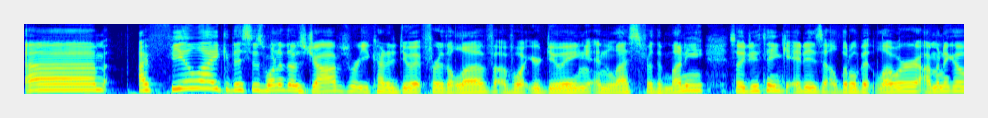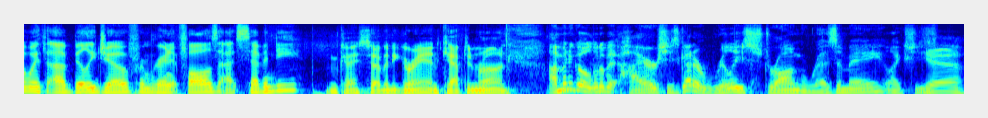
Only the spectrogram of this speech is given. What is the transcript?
Um, I feel like this is one of those jobs where you kind of do it for the love of what you're doing and less for the money. So I do think it is a little bit lower. I'm going to go with uh, Billy Joe from Granite Falls at 70. Okay, seventy grand, Captain Ron. I'm gonna go a little bit higher. She's got a really strong resume. Like she's Yeah.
